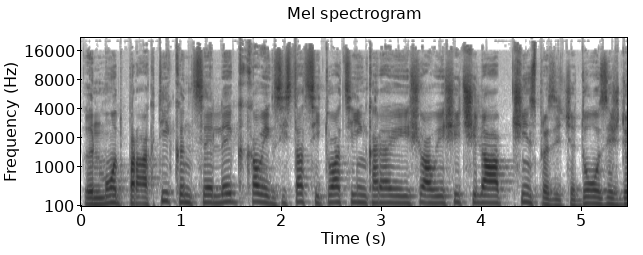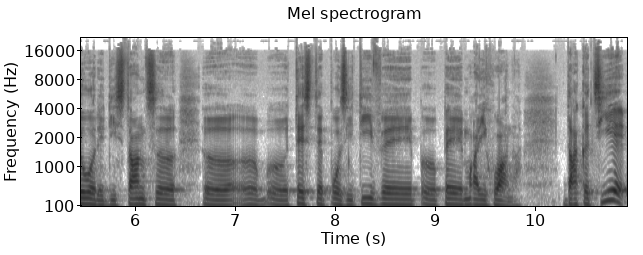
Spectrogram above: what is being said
În mod practic, înțeleg că au existat situații în care au ieșit, au ieșit și la 15-20 de ore distanță uh, uh, teste pozitive pe marihuana. Dacă ție,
